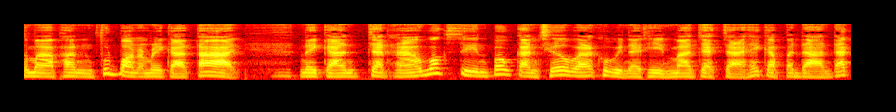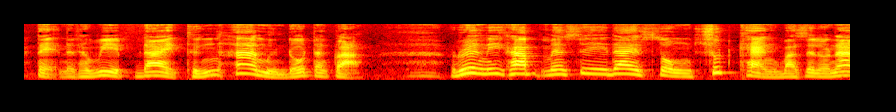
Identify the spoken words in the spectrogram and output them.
สมาพันธ์ฟุตบอลอเมริกาใต้ ในการจัดหาวัคซีนป้องกันเชื้อไวรัสโควิด -19 มาแจกจ่ายให้กับบรรดานักเตะในทวีปได้ถึง 50,000 โดสดังกล่าว เรื่องนี้ครับเมสซี่ได้ส่งชุดแข่งบาร์เซโลนา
